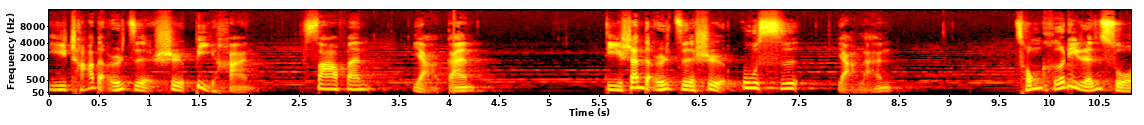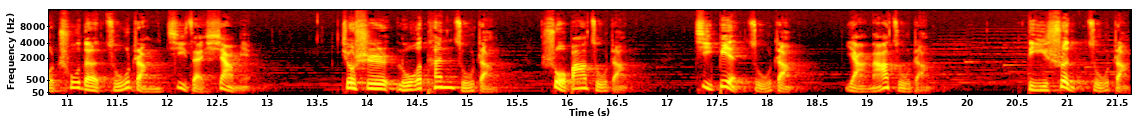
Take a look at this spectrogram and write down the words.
以查的儿子是碧罕、撒番、亚干。底山的儿子是乌斯、亚兰。从何利人所出的族长记在下面，就是罗摊族长、朔巴族长。祭便族长、亚拿族长、底顺族长、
